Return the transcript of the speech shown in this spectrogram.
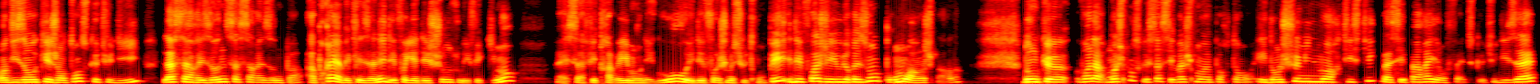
en disant ok, j'entends ce que tu dis, là ça résonne, ça ça résonne pas. Après, avec les années, des fois il y a des choses où effectivement ben, ça fait travailler mon ego et des fois je me suis trompée et des fois j'ai eu raison pour moi, hein, je parle. Hein. Donc voilà, moi je pense que ça c'est vachement important. Et dans le cheminement artistique, bah, c'est pareil en fait, ce que tu disais,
